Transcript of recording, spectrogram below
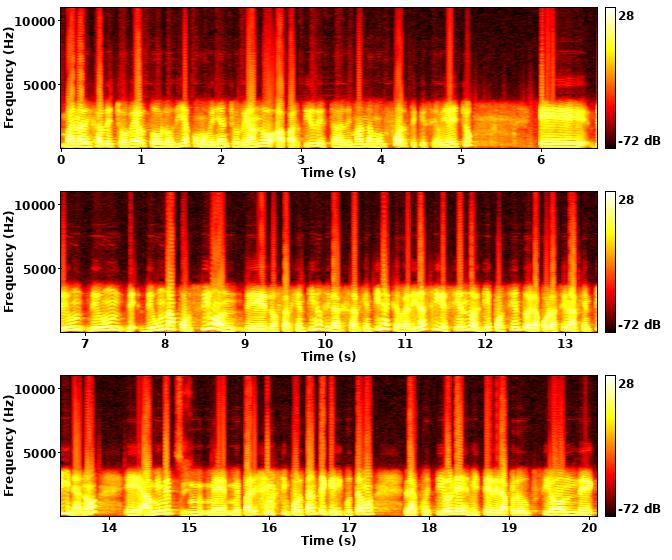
van a dejar de chorrear todos los días como venían chorreando a partir de esta demanda muy fuerte que se había hecho eh, de, un, de, un, de, una porción de los argentinos y las argentinas que en realidad sigue siendo el 10% de la población argentina, ¿no? Eh, a mí me, me, me, parece más importante que discutamos las cuestiones, ¿viste?, de la producción, de,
